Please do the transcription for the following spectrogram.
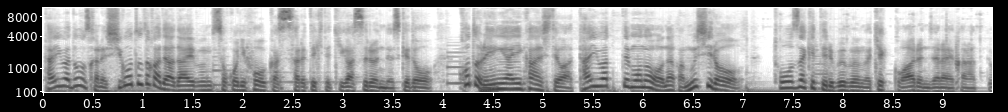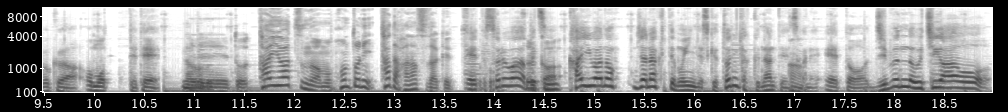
対話どうですかね？仕事とかではだいぶそこにフォーカスされてきた気がするんですけどこと恋愛に関しては対話ってものをなんかむしろ遠ざけてる部分が結構あるんじゃないかなって僕は思ってて、なるほど。えっと、対話っつうのはもう本当にただ話すだけってえっとそれは別に会話のじゃなくてもいいんですけどとにかくなんていうんですかね、えっと自分の内側を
